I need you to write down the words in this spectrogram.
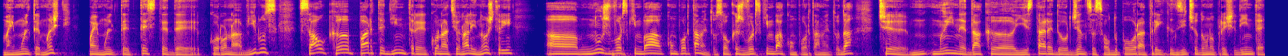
mai multe măști, mai multe teste de coronavirus sau că parte dintre conaționalii noștri uh, nu își vor schimba comportamentul sau că își vor schimba comportamentul, da? Ce, m- mâine, dacă e stare de urgență sau după ora 3, când zice domnul președinte,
